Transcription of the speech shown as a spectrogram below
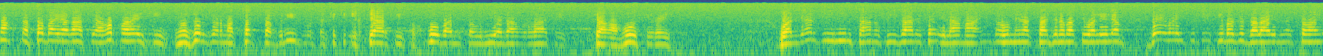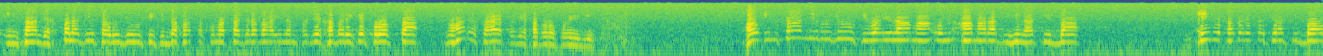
سخته تبه یا داسی هغه په راشی نو زر زر مقصد تبرید ورته چی اختیار کی په خپو باندی تولیه دا ورواچی چی هغه هوش راشی ولیرجع الانسان فی ذلک الی ما عنده من التجربة والعلم دی وایی چی دی کی به زه دلایل نه څوایم انسان دی خپله دی ته رجوع وکی چی ده خو ته کومه تجربه علم په دی خبری کی پروت تا نو هر سړی په دی خبرو پوهیږی او انسان دی رجوع وکی و الی ما امر به الاطباء هغه خبره ته چې اطباء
